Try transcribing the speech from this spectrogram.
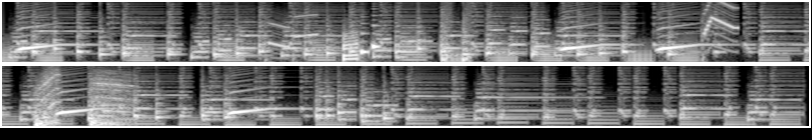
Bye.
